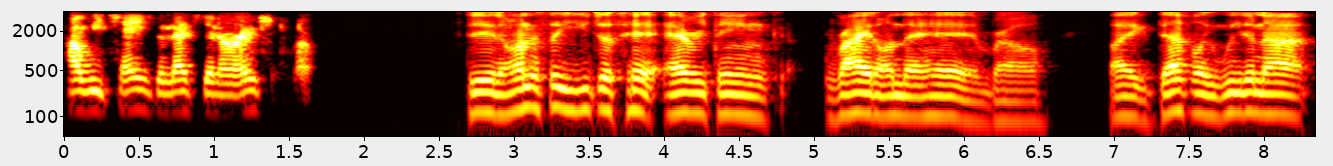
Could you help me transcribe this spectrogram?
how we change the next generation, bro. Dude, honestly, you just hit everything right on the head, bro. Like definitely we do not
